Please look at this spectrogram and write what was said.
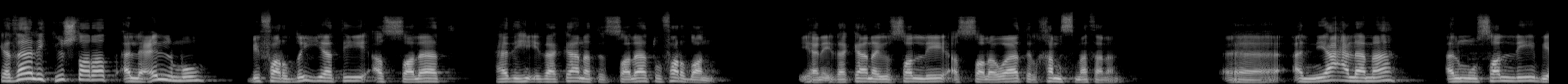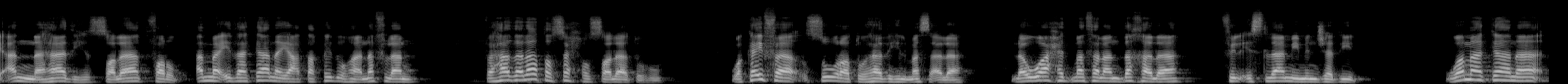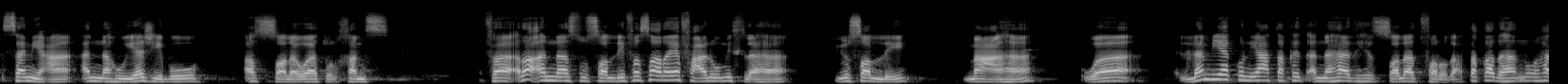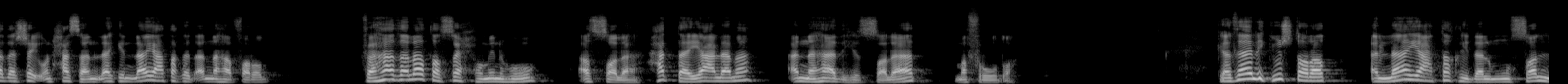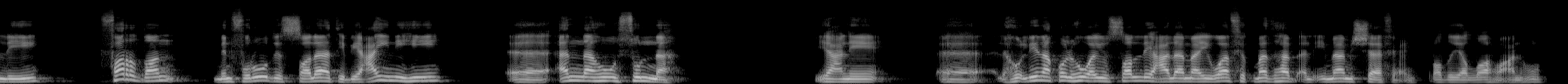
كذلك يشترط العلم بفرضية الصلاة. هذه إذا كانت الصلاة فرضا يعني إذا كان يصلي الصلوات الخمس مثلا. آه، أن يعلم المصلي بأن هذه الصلاة فرض. أما إذا كان يعتقدها نفلا فهذا لا تصح صلاته. وكيف صورة هذه المسألة؟ لو واحد مثلا دخل في الإسلام من جديد وما كان سمع أنه يجب الصلوات الخمس فرأى الناس تصلي فصار يفعل مثلها يصلي معها ولم يكن يعتقد أن هذه الصلاة فرض. اعتقدها أنه هذا شيء حسن لكن لا يعتقد أنها فرض. فهذا لا تصح منه الصلاة حتى يعلم أن هذه الصلاة مفروضة. كذلك يشترط أن لا يعتقد المصلي فرضا من فروض الصلاة بعينه آه، أنه سنة. يعني آه، لنقل هو يصلي على ما يوافق مذهب الإمام الشافعي رضي الله عنه.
